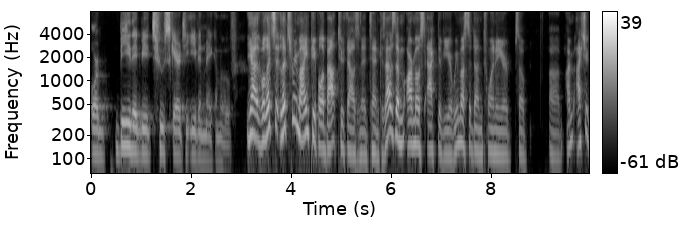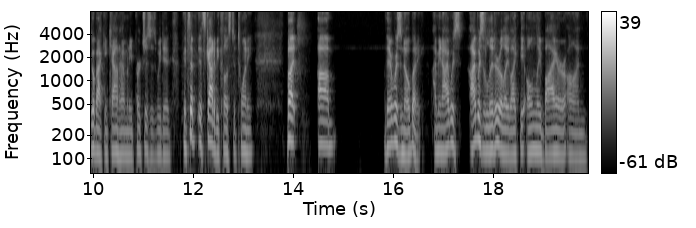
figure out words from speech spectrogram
or B they'd be too scared to even make a move. Yeah, well, let's let's remind people about 2010 because that was the, our most active year. We must have done 20 or so. Uh, i should go back and count how many purchases we did. It's a, it's got to be close to 20. But um, there was nobody. I mean, I was I was literally like the only buyer on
